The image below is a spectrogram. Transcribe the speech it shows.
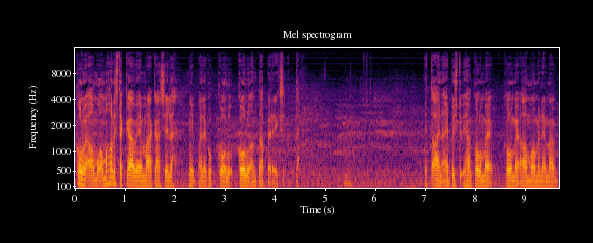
kolme aamua on mahdollista käydä ja mä käyn siellä niin paljon kuin koulu, koulu antaa periksi. Että, että aina ei pysty ihan kolme, kolme aamua menemään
